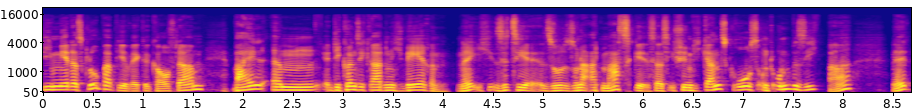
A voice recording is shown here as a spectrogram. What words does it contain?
die mir das Klopapier weggekauft haben, weil ähm, die können sich gerade nicht wehren. Ne? Ich sitze hier, so, so eine Art Maske ist das. Ich fühle mich ganz groß und unbesiegbar. Ne?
